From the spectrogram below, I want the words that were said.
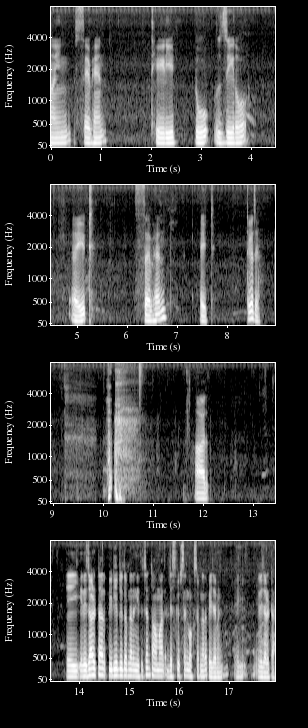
nine seven three two zero eight seven eight ঠিক আছে? আর এই রেজাল্টটার পিডিএফ যদি আপনারা নিতে চান, তো আমার ডিসক্রিপশন বক্সে আপনারা পেয়ে যাবেন এই রেজাল্টটা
